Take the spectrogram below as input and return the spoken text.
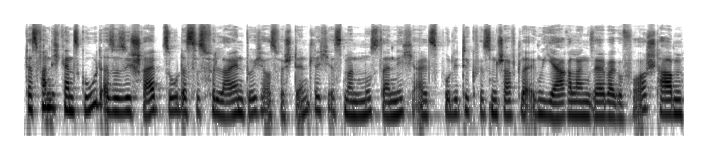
Das fand ich ganz gut. Also sie schreibt so, dass es für Laien durchaus verständlich ist. Man muss da nicht als Politikwissenschaftler irgendwie jahrelang selber geforscht haben.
